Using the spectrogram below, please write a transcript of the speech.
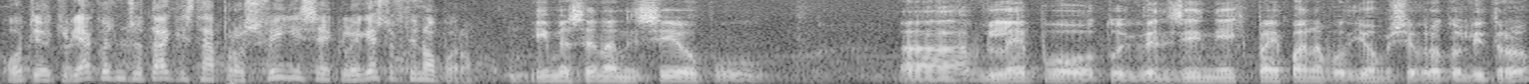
ότι ο Κυριάκος Μητσοτάκης θα προσφύγει σε εκλογές στο φθινόπωρο. Είμαι σε ένα νησί όπου Α, βλέπω το η βενζίνη έχει πάει πάνω από 2,5 ευρώ το λίτρο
